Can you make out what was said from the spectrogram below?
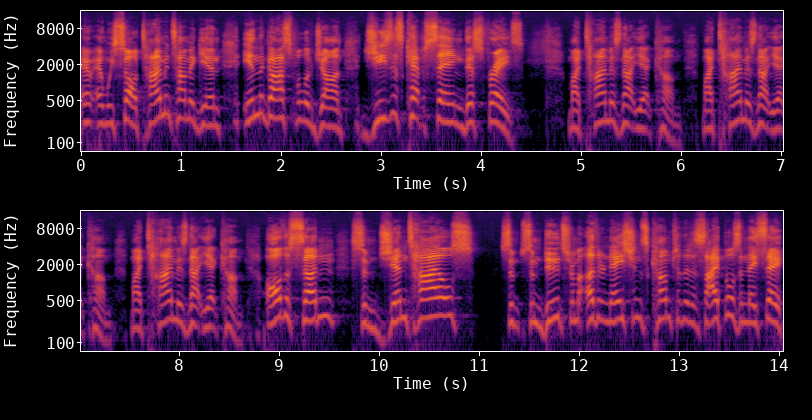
and we saw time and time again in the Gospel of John, Jesus kept saying this phrase My time has not yet come. My time has not yet come. My time has not yet come. All of a sudden, some Gentiles, some, some dudes from other nations come to the disciples and they say,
